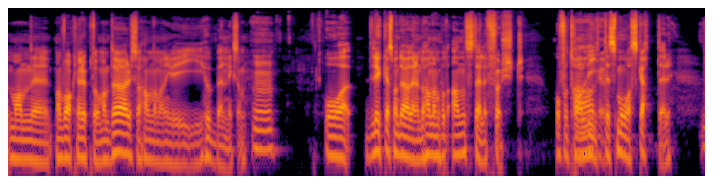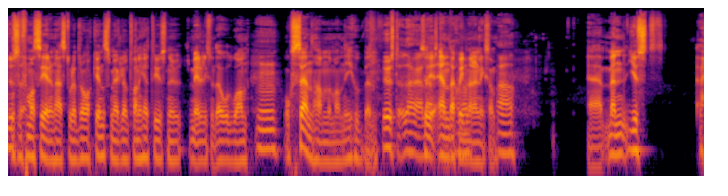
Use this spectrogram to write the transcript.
man, eh, man vaknar upp då och man dör så hamnar man ju i hubben liksom. Mm. Och lyckas man döda den, då hamnar man på ett annat ställe först. Och får ta Ah, lite okej. små skatter. Och Just så det. får man se den här stora draken som jag glömt vad han heter just nu, är liksom the old one. Mm. Och sen hamnar man i hubben. Just det, det har jag Så det läst. är enda skillnaden liksom. Ja. Eh, Men just, eh,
